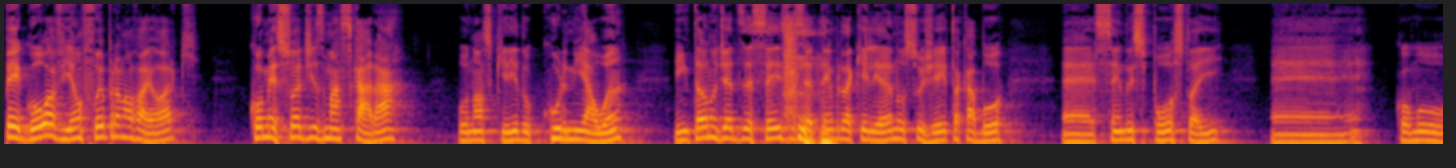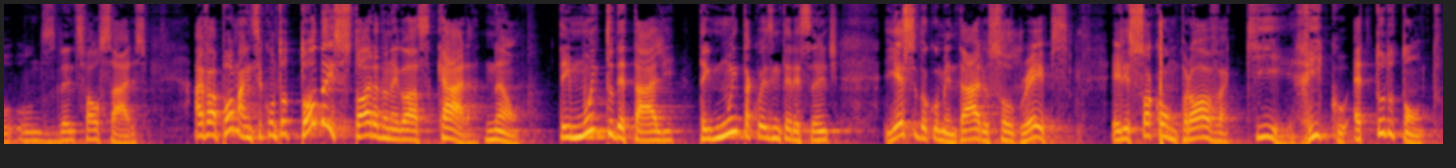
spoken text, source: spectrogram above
Pegou o avião, foi para Nova York, começou a desmascarar o nosso querido Kurniawan. Então, no dia 16 de setembro daquele ano, o sujeito acabou é, sendo exposto aí é, como um dos grandes falsários. Aí fala, pô, mas você contou toda a história do negócio. Cara, não. Tem muito detalhe, tem muita coisa interessante. E esse documentário, Soul Grapes, ele só comprova que rico é tudo tonto.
